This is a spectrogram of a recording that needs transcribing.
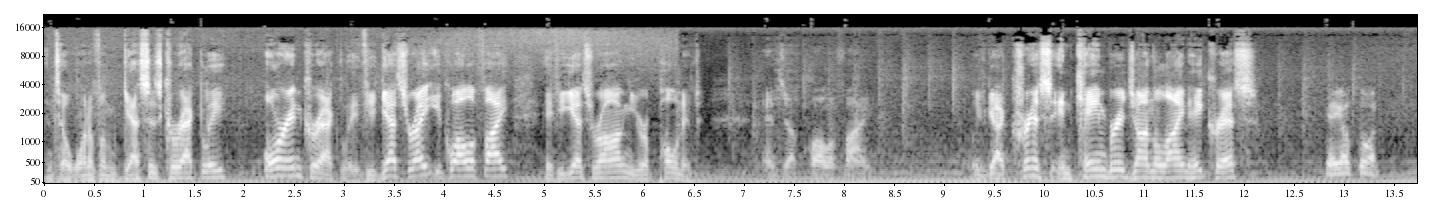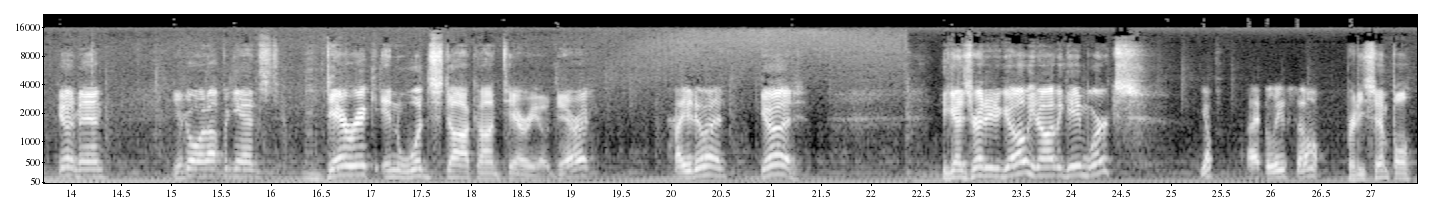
until one of them guesses correctly or incorrectly. If you guess right, you qualify. If you guess wrong, your opponent ends up qualifying. We've got Chris in Cambridge on the line. Hey, Chris. Hey, how's it going? Good, man. You're going up against Derek in Woodstock, Ontario. Derek? How you doing? Good. You guys ready to go? You know how the game works? Yep, I believe so. Pretty simple.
